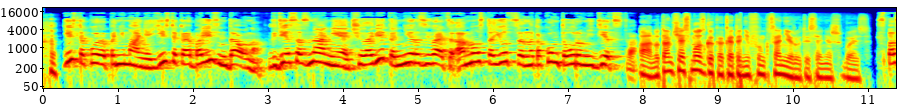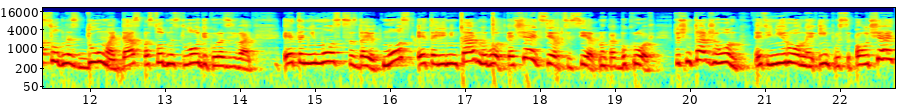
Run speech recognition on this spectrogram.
Есть такое понимание, есть такая болезнь Дауна, где сознание человека не развивается, оно остается на каком-то уровне детства. А, ну там часть мозга какая-то не функционирует, если я не ошибаюсь. Способность думать, да, способность логику развивать это не мозг создает. Мозг – это элементарно, вот, качает сердце, сердце, ну, как бы кровь. Точно так же он эти нейронные импульсы получает,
